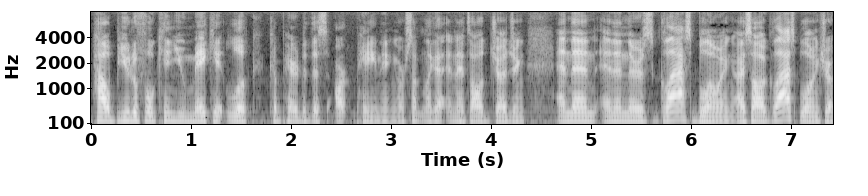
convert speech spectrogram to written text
how beautiful can you make it look compared to this art painting or something like that and it's all judging. And then and then there's glass blowing. I saw a glass blowing show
